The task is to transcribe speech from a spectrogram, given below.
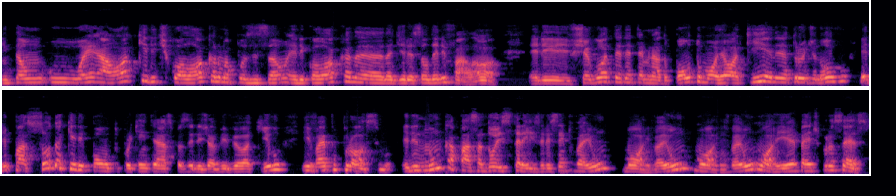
Então, o EAOC, ele te coloca numa posição, ele coloca na, na, direção dele e fala, ó, ele chegou até determinado ponto, morreu aqui, ele entrou de novo, ele passou daquele ponto, porque, entre aspas, ele já viveu aquilo, e vai pro próximo. Ele nunca passa dois, três, ele sempre vai um, morre, vai um, morre, vai um, morre, e repete o processo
